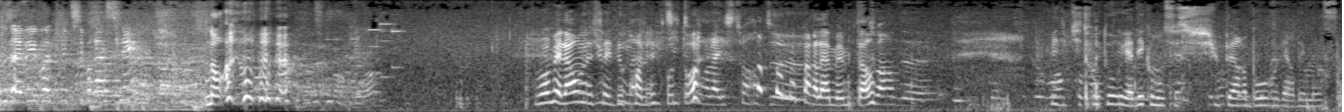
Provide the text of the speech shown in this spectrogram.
Vous avez votre petit bracelet? Non. bon, mais là, on essaye de prendre des photos. pour la histoire de. On va parler en même temps. histoire de. On fait des petites photos. Regardez comment c'est super beau. Regardez-moi ça.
